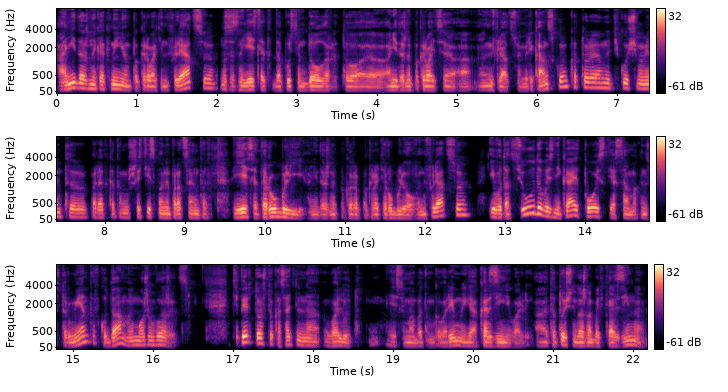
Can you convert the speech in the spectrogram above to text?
Они должны как минимум покрывать инфляцию. Ну, соответственно, если это, допустим, доллары, то э, они должны покрывать э, инфляцию американскую, которая на текущий момент э, порядка там 6,5%. Если это рубли, они должны покрывать рублевую инфляцию. И вот отсюда возникает поиск тех самых инструментов, куда мы можем вложиться. Теперь то, что касательно валют. Если мы об этом говорим, и о корзине валют. А это точно должна быть корзина,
